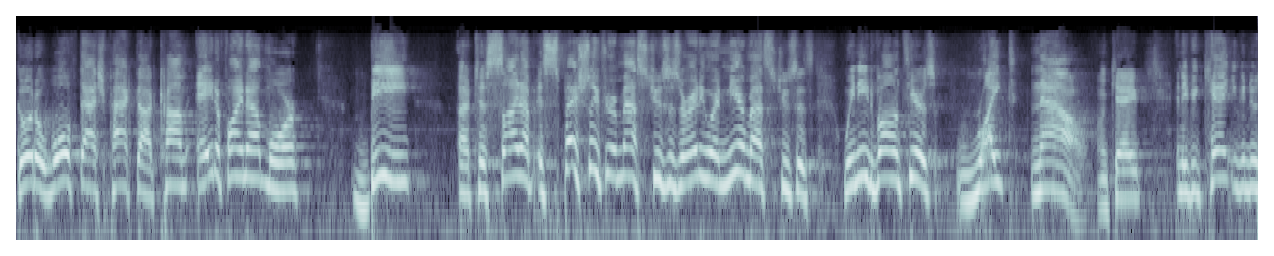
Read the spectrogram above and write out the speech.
Go to wolf-pac.com, A, to find out more, B, uh, to sign up, especially if you're in Massachusetts or anywhere near Massachusetts. We need volunteers right now, okay? And if you can't, you can do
